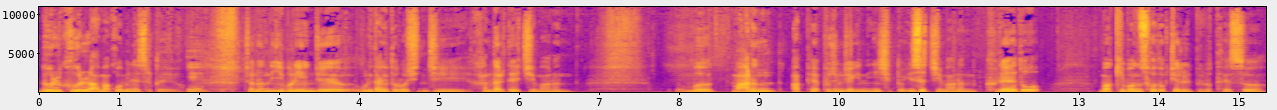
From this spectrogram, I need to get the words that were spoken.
늘 그걸 아마 고민했을 거예요. 예. 저는 이분이 이제 우리 당에 들어오신 지 한 달 됐지만은 뭐 많은 앞에 부정적인 인식도 있었지만은 그래도 막 기본 소득제를 비롯해서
